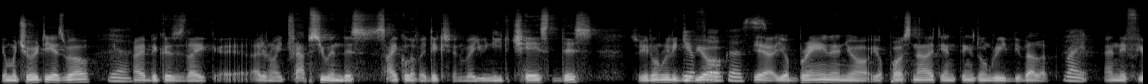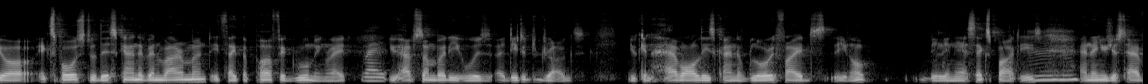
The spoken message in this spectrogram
your maturity as well. Yeah. Right, because like uh, I don't know, it traps you in this cycle of addiction where you need to chase this, so you don't really give Your your, focus. yeah your brain and your your personality and things don't really develop. Right. And if you're exposed to this kind of environment, it's like the perfect grooming, right? Right. You have somebody who is addicted to drugs. You can have all these kind of glorified, you know, billionaire sex parties, Mm-hmm. and then you just have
